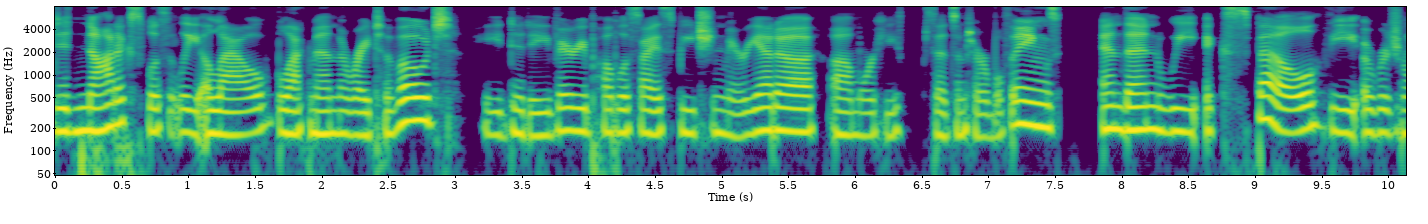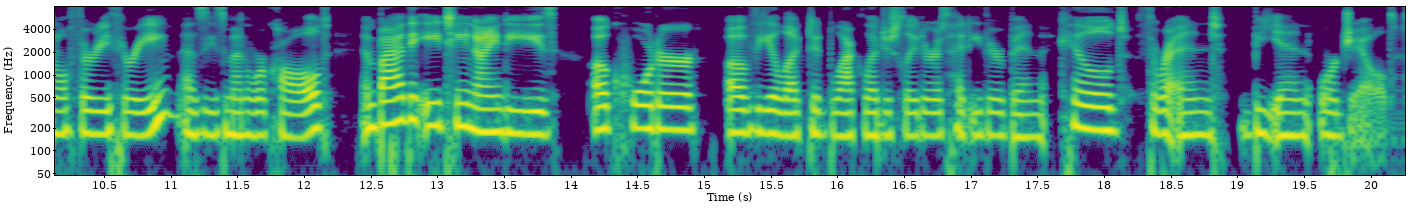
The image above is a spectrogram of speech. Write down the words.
did not explicitly allow black men the right to vote. He did a very publicized speech in Marietta um, where he said some terrible things. And then we expel the original 33, as these men were called. And by the 1890s, a quarter of the elected black legislators had either been killed, threatened, beaten, or jailed.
